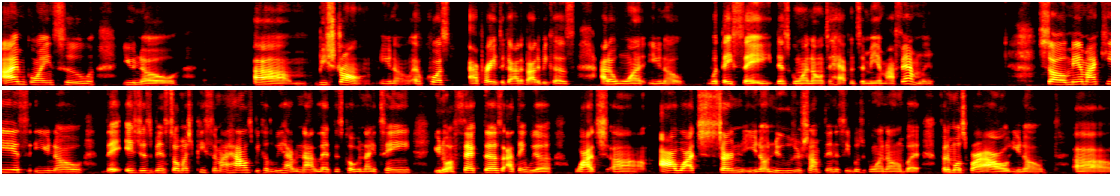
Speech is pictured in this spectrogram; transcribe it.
i'm going to you know um be strong you know? Of course i pray to god about it because i don't want you know what they say that's going on to happen to me and my family so me and my kids, you know, that it's just been so much peace in my house because we have not let this COVID nineteen, you know, affect us. I think we'll watch um I'll watch certain, you know, news or something to see what's going on. But for the most part, I'll, you know, uh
